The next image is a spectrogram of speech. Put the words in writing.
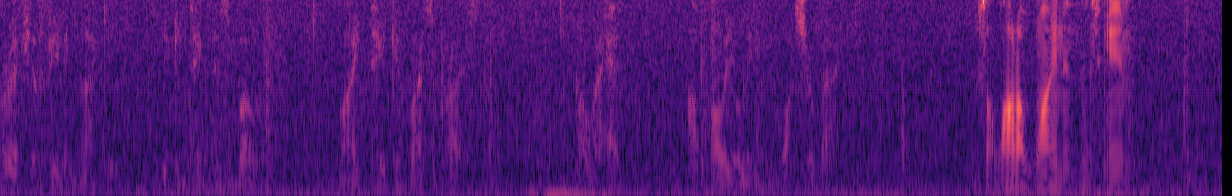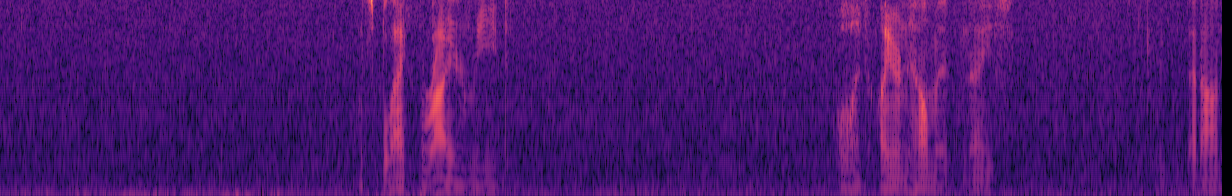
Or if you're feeling lucky, you can take this boat. Might take her by surprise. Go ahead. I'll follow your lead and watch your back. There's a lot of wine in this game. What's Black Briar Mead? Oh, an iron helmet. Nice. That on?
